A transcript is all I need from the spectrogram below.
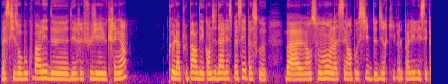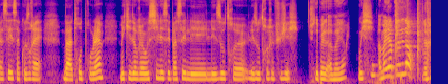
parce qu'ils ont beaucoup parlé de- des réfugiés ukrainiens que la plupart des candidats laissent passer parce que bah en ce moment là c'est impossible de dire qu'ils veulent pas les laisser passer ça causerait bah trop de problèmes mais qu'ils devraient aussi laisser passer les, les autres les autres réfugiés. Tu t'appelles Amaya? Oui. Amaya président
